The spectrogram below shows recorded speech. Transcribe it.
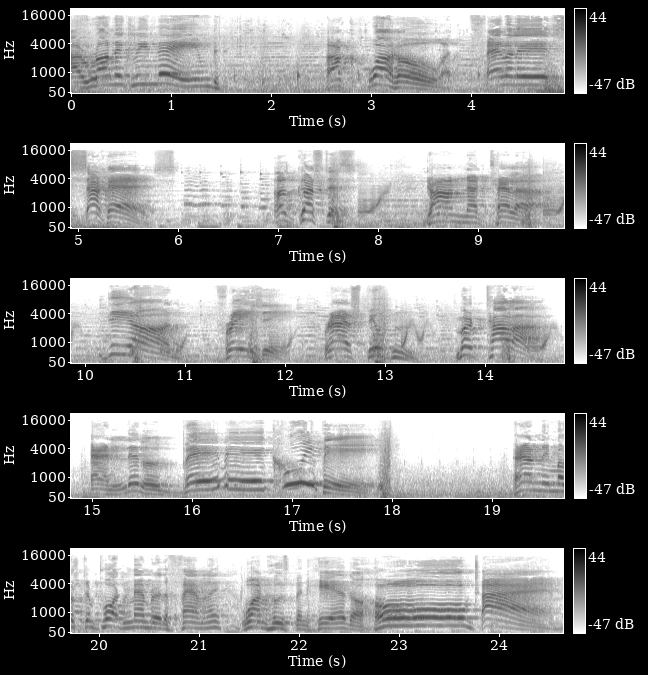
ironically named Aquato Family Circus. Augustus, Donatella, Dion, Frazie, Razputin, Mirtala, and little baby Creepy. And the most important member of the family, one who's been here the whole time.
